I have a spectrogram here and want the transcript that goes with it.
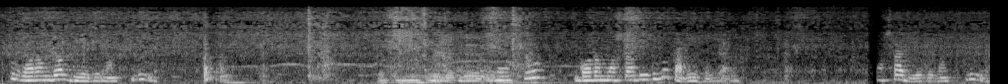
একটু গরম জল দিয়ে দিলাম, বুঝলে? গরম মশলা দিয়ে দেবো তাহলেই হয়ে যাবে। মশলা দিয়ে দিলাম, বুঝলে?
